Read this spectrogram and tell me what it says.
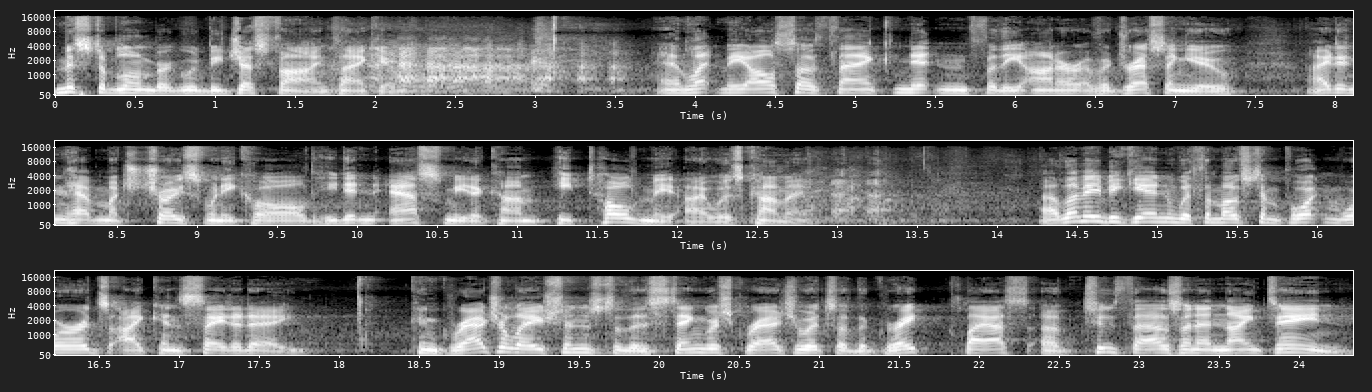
Mr. Bloomberg would be just fine. Thank you. and let me also thank Nitin for the honor of addressing you. I didn't have much choice when he called. He didn't ask me to come, he told me I was coming. Uh, let me begin with the most important words I can say today. Congratulations to the distinguished graduates of the great class of 2019.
